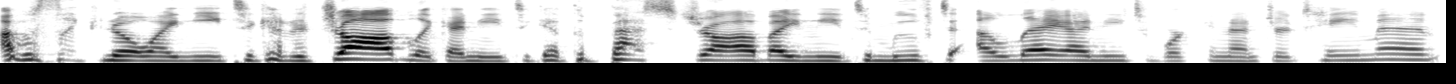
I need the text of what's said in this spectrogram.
I was like, no, I need to get a job. Like, I need to get the best job. I need to move to LA. I need to work in entertainment.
